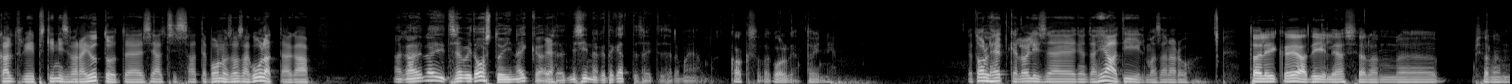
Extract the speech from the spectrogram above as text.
kaldkriips kinnisvarajutud, sealt siis saate boonusosa kuulata, aga aga no sa võid ostuhinna ikka öelda, et mis hinnaga te kätte saite selle maja? kakssada kolmkümmend tonni. ja tol hetkel oli see nii-öelda hea diil, ma saan aru? ta oli ikka hea diil jah, seal on, seal on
